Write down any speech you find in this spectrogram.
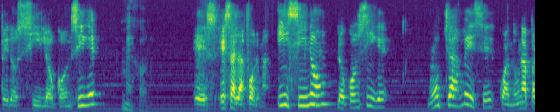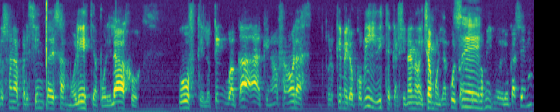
pero si lo consigue, mejor. Es, esa es la forma. Y si no lo consigue, muchas veces cuando una persona presenta esas molestias por el ajo, uff, que lo tengo acá, que no, ahora, ¿por qué me lo comí? Viste que al final nos echamos la culpa nosotros mismos de lo que hacemos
